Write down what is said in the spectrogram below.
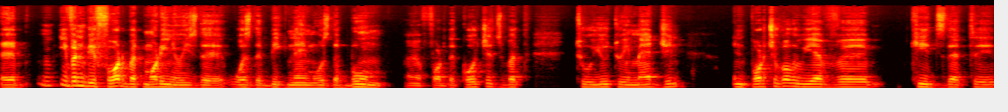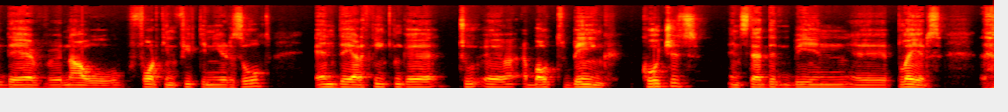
uh, even before, but Mourinho is the was the big name, was the boom uh, for the coaches. But to you to imagine, in Portugal we have uh, kids that uh, they have now 14, 15 years old, and they are thinking uh, to uh, about being coaches instead of being players.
